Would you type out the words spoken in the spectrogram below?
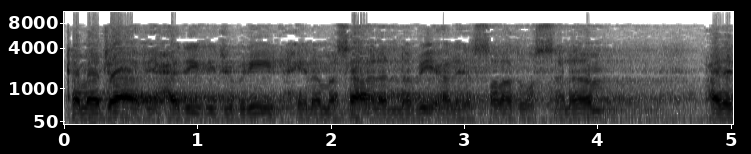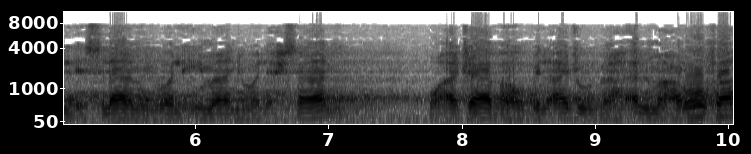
كما جاء في حديث جبريل حينما سأل النبي عليه الصلاة والسلام عن الإسلام والإيمان والإحسان وأجابه بالأجوبة المعروفة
